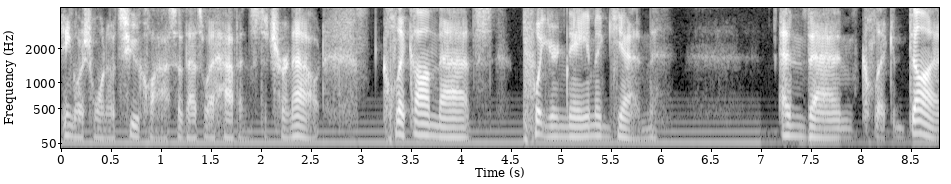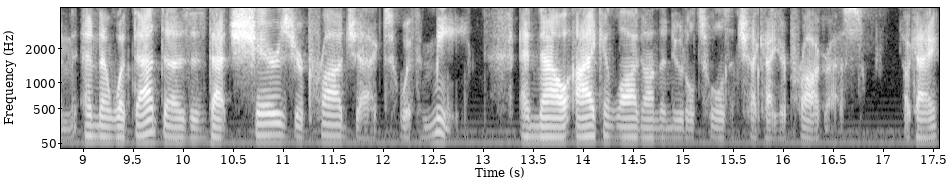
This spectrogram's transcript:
English 102 class, if that's what happens to turn out. Click on that, put your name again, and then click done. And then what that does is that shares your project with me. And now I can log on the Noodle tools and check out your progress. Okay,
